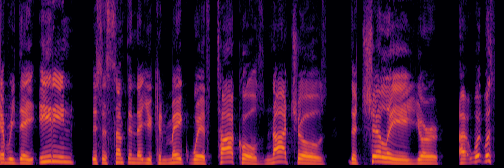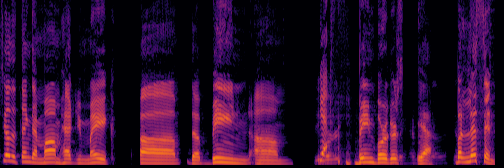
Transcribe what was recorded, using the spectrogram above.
everyday eating. This is something that you can make with tacos, nachos, the chili, your uh, what, what's the other thing that mom had you make? Um, the bean um, Yes. bean burgers. Yeah. But listen,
